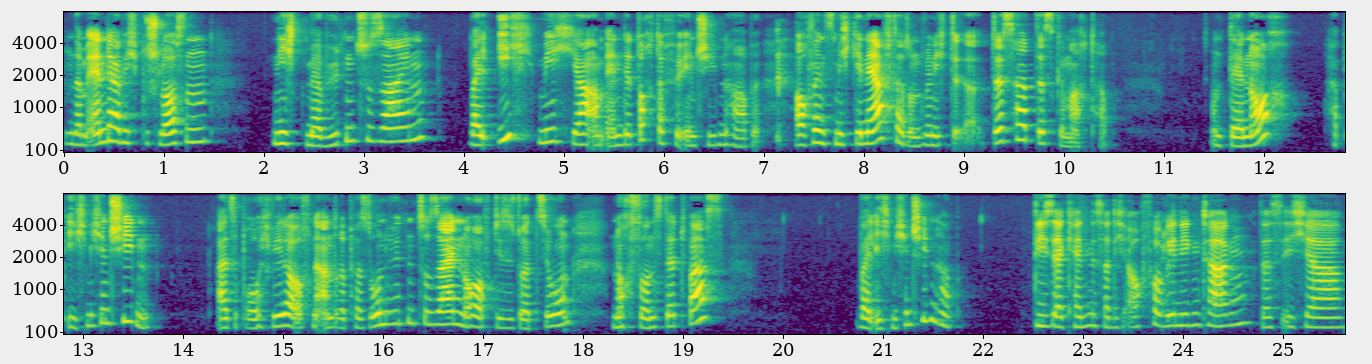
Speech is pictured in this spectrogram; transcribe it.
Und am Ende habe ich beschlossen, nicht mehr wütend zu sein, weil ich mich ja am Ende doch dafür entschieden habe. Auch wenn es mich genervt hat und wenn ich deshalb das gemacht habe. Und dennoch habe ich mich entschieden. Also brauche ich weder auf eine andere Person wütend zu sein, noch auf die Situation, noch sonst etwas, weil ich mich entschieden habe. Diese Erkenntnis hatte ich auch vor wenigen Tagen, dass ich ja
